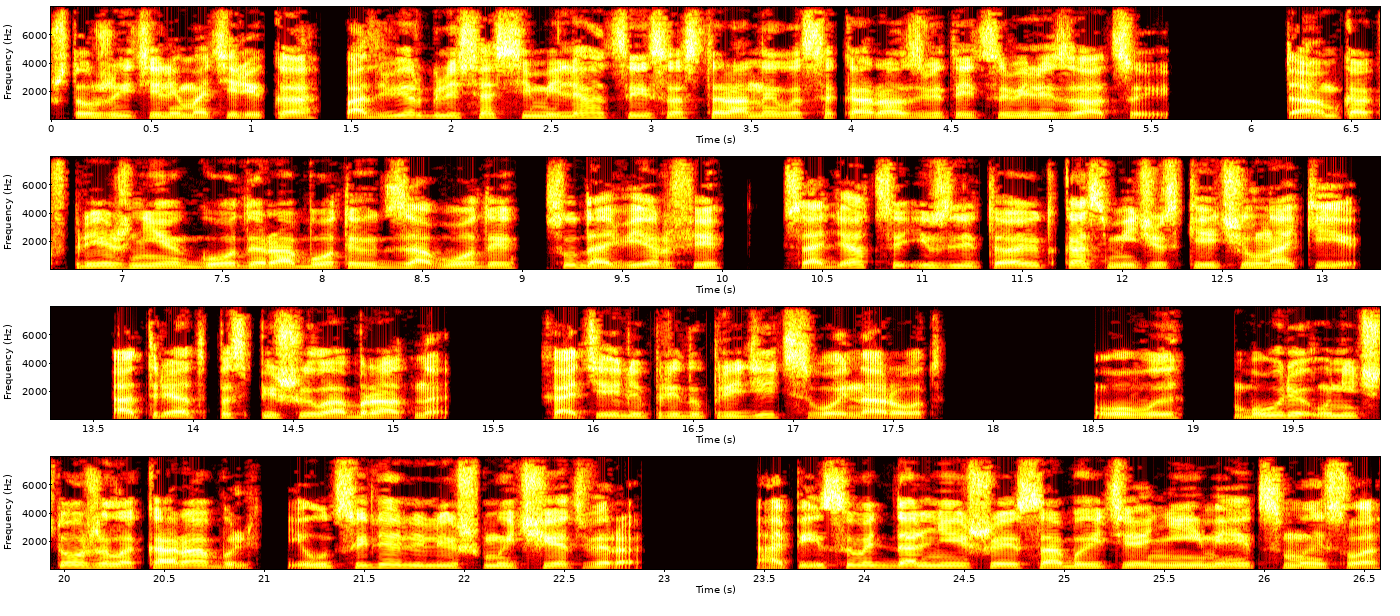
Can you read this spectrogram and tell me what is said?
что жители материка подверглись ассимиляции со стороны высокоразвитой цивилизации. Там, как в прежние годы, работают заводы, судоверфи, садятся и взлетают космические челноки. Отряд поспешил обратно. Хотели предупредить свой народ. Увы, Буря уничтожила корабль, и уцелели лишь мы четверо. Описывать дальнейшие события не имеет смысла.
